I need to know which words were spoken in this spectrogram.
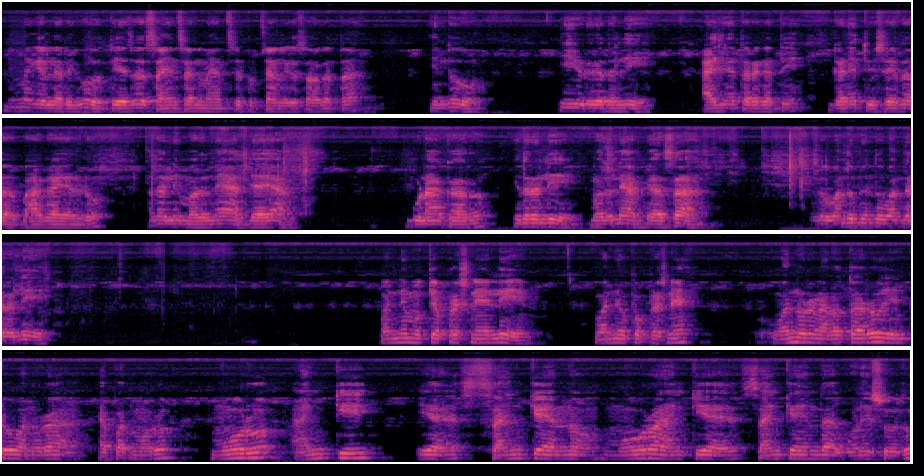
ನಿಮಗೆಲ್ಲರಿಗೂ Teja science and maths YouTube ಚಾನಲ್ಗೆ ಸ್ವಾಗತ. ಇಂದು ಈ ವಿಡಿಯೋದಲ್ಲಿ ಐದನೇ ತರಗತಿ ಗಣಿತ ವಿಷಯದ ಭಾಗ ಎರಡು. ಅದರಲ್ಲಿ ಮೊದಲನೇ ಅಧ್ಯಾಯ ಗುಣಾಕಾರ. ಇದರಲ್ಲಿ ಮೊದಲನೇ ಅಭ್ಯಾಸ ಒಂದು ಬಿಂದು ಒಂದರಲ್ಲಿ ಒಂದನೇ ಮುಖ್ಯ ಪ್ರಶ್ನೆಯಲ್ಲಿ ಒಂದನೇ ಉಪ ಪ್ರಶ್ನೆ. ಒನ್ನೂರ ನಲವತ್ತಾರು ಇಂಟು ಒನ್ನೂರ ಎಪ್ಪತ್ತ್ಮೂರು ಮೂರು ಅಂಕಿಯ ಸಂಖ್ಯೆಯನ್ನು ಮೂರು ಅಂಕಿಯ ಸಂಖ್ಯೆಯಿಂದ ಗುಣಿಸುವುದು.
